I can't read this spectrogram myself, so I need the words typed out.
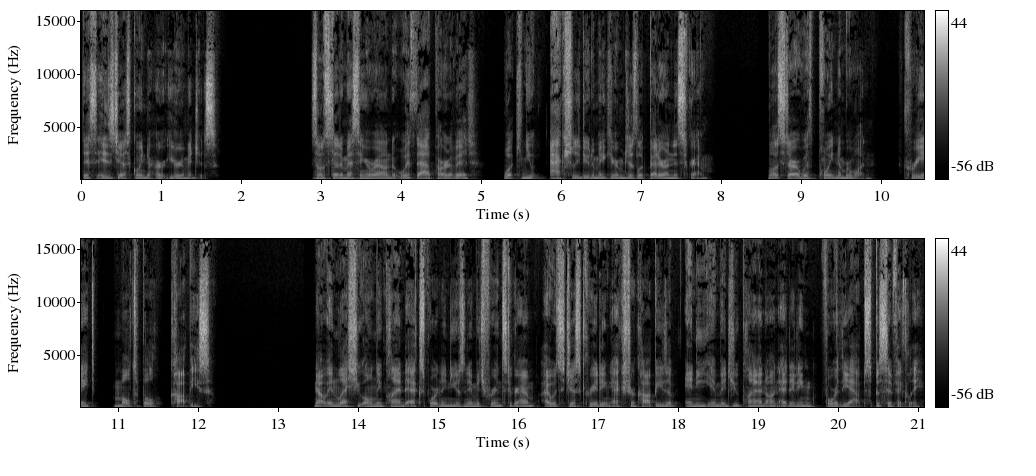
This is just going to hurt your images. So instead of messing around with that part of it, what can you actually do to make your images look better on Instagram? Well, let's start with point number one create multiple copies. Now, unless you only plan to export and use an image for Instagram, I would suggest creating extra copies of any image you plan on editing for the app specifically.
